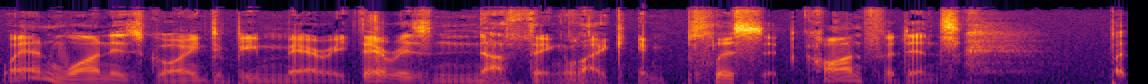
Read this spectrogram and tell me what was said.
"When one is going to be married, there is nothing like implicit confidence. But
